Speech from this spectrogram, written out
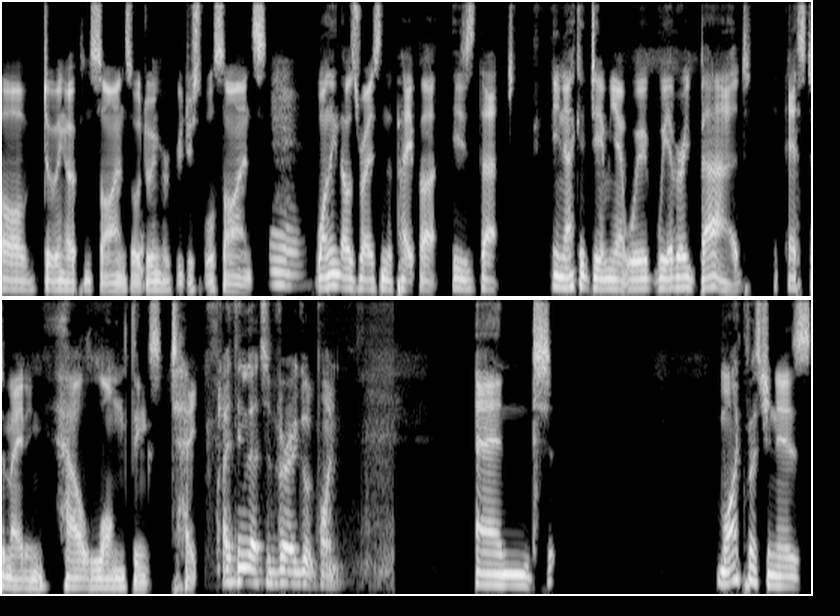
of doing open science or doing reproducible science, mm. one thing that was raised in the paper is that in academia, we we are very bad at estimating how long things take. I think that's a very good point. And my question is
